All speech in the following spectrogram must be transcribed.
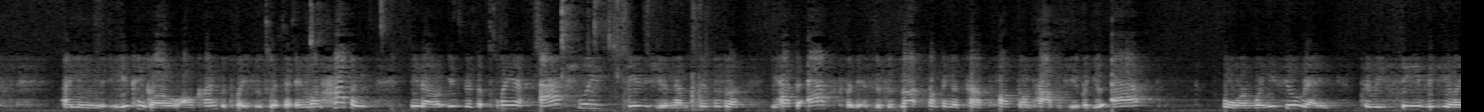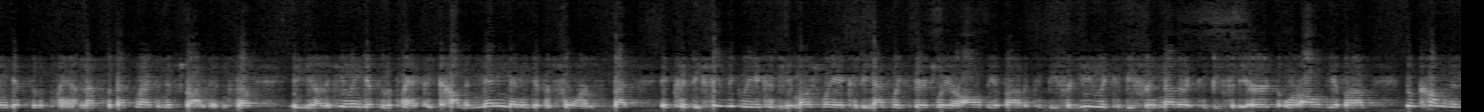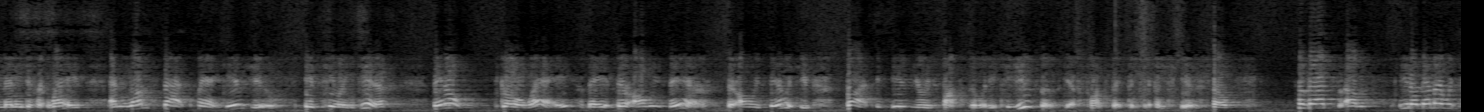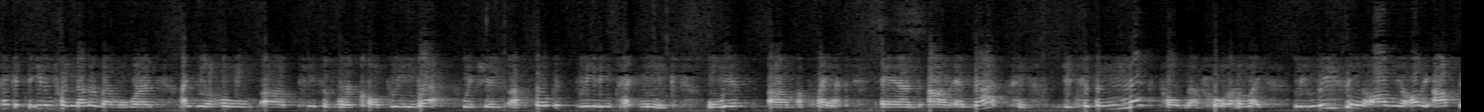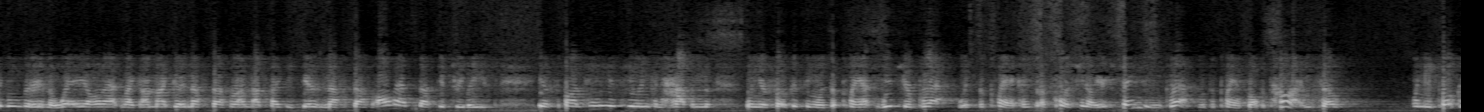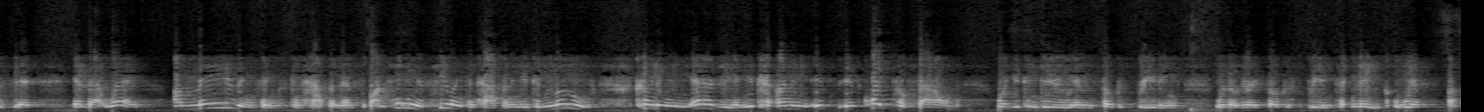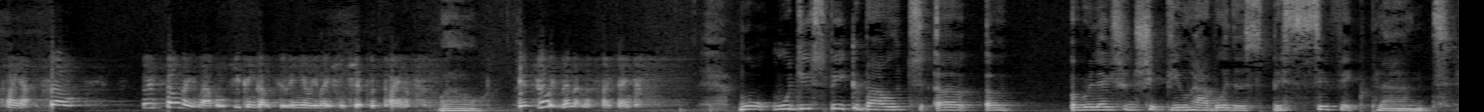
I mean, you can go all kinds of places with it. And what happens, you know, is that the plant actually gives you, and this is a, you have to ask for this. This is not something that's kind of plunked on top of you, but you ask for, when you feel ready, to receive the healing gifts of the plant. And that's the best way I can describe it. And so, you know, the healing gifts of the plant could come in many, many different forms. But it could be physically, it could be emotionally, it could be mentally, spiritually, or all of the above. It could be for you, it could be for another, it could be for the earth, or all of the above. So it comes in many different ways. And once that plant gives you its healing gift, they don't go away. They, they're always there. They're always there with you. But it is your responsibility to use those gifts once they've been given to you. So, so that's, um, you know, then I would take it to even to another level where I, I do a whole uh, piece of work called Green Breath, which is a focused breathing technique with um, a plant. And, um, and that takes you to the next whole level of like releasing all, you know, all the obstacles that are in the way, all that, like I'm not good enough stuff or I'm not psychic good enough stuff, all that stuff gets released. You know, spontaneous healing can happen when you're focusing with the plant, with your breath, with the plant. Because, of course, you know, you're exchanging breath with the plants all the time. So when you focus it in that way, amazing things can happen and spontaneous healing can happen and you can move kundalini energy and you can, I mean, it's, it's quite profound what you can do in focused breathing with a very focused breathing technique with a plant. So there's so many levels you can go to in your relationship with plants. Wow. It's really limitless, I think. Well, would you speak about uh, a, a relationship you have with a specific plant?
